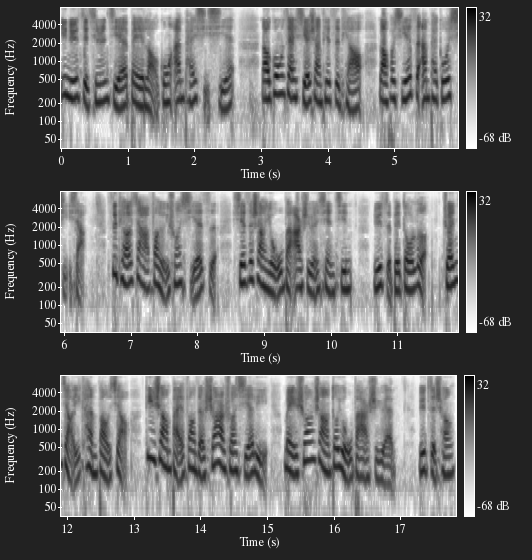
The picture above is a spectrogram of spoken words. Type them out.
一女子情人节被老公安排洗鞋，老公在鞋上贴字条：“老婆鞋子安排给我洗一下。”字条下放有一双鞋子，鞋子上有五百二十元现金。女子被逗乐，转角一看爆笑，地上摆放的十二双鞋里，每双上都有五百二十元。女子称：“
